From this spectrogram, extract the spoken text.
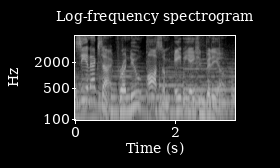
See you next time for a new awesome aviation video.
